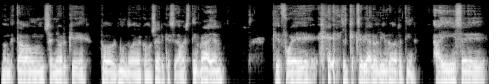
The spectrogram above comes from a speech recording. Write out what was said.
donde estaba un señor que todo el mundo debe conocer, que se llama Steve Ryan, que fue el que escribía los libros de retina. Ahí hice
